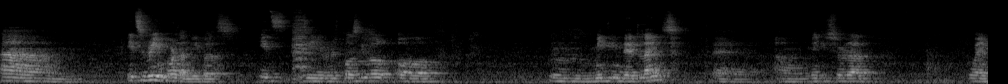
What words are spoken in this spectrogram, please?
Um, it's really important because it's the responsible of mm, meeting deadlines, making sure that when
